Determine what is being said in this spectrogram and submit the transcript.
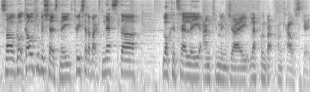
So I've got goalkeeper Szczesny, three centre backs Nesta, Locatelli, and Kim Min Jae, left wing back Frankowski.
